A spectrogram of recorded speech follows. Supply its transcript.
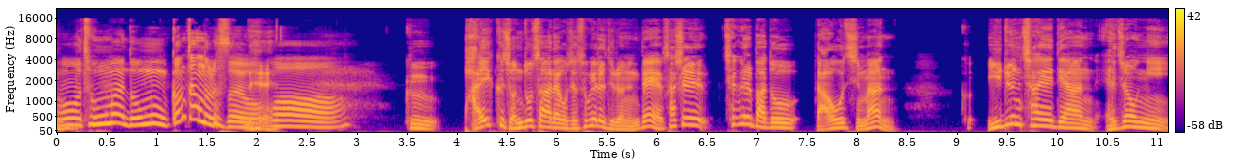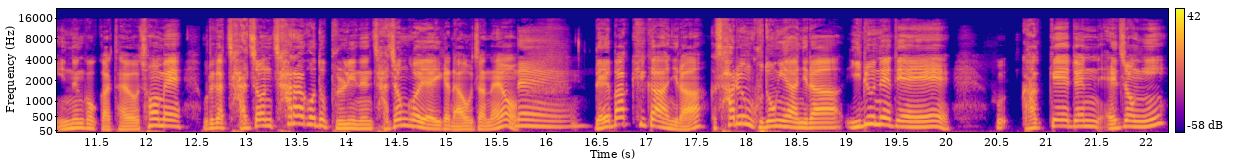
어, 정말 너무 깜짝 놀랐어요. 네. 와. 그 바이크 전도사라고 제가 소개를 드렸는데 사실 책을 봐도 나오지만 그 이륜차에 대한 애정이 있는 것 같아요. 처음에 우리가 자전차라고도 불리는 자전거 이야기가 나오잖아요. 네. 네 바퀴가 아니라 그 사륜 구동이 아니라 이륜에 대해 그 갖게 된 애정이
